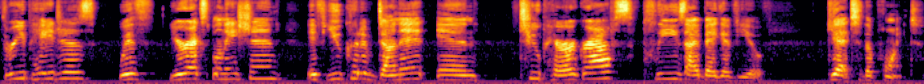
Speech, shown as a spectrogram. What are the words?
three pages with your explanation if you could have done it in two paragraphs. Please, I beg of you, get to the point.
